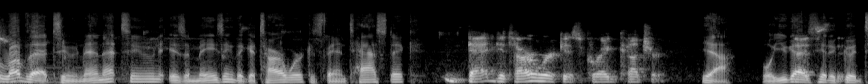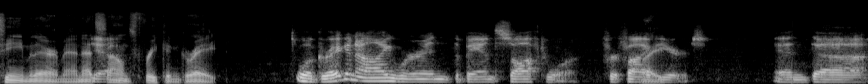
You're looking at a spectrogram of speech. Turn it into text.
Love that tune, man. That tune is amazing. The guitar work is fantastic. That guitar work is Greg Kutcher. Yeah. Well, you guys That's hit a good team there, man. That Yeah. sounds freaking great. Well, Greg and I were in the band Soft War for five Right. years. And uh,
